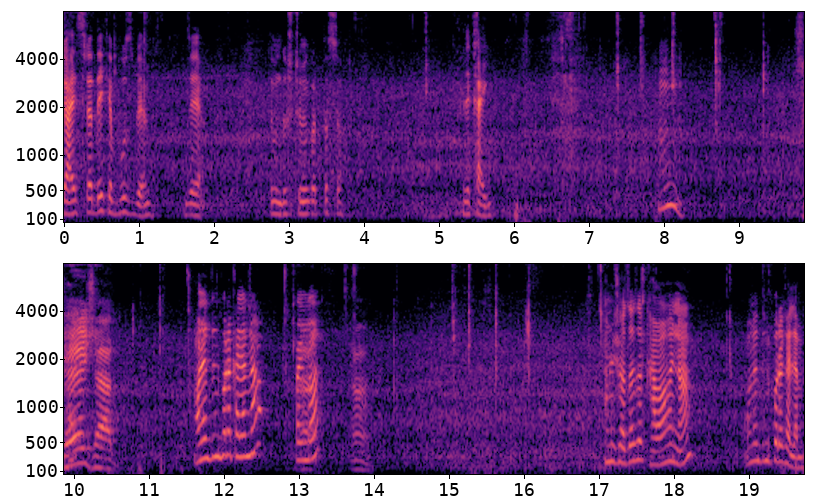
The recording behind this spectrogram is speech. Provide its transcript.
গাইসরা দেখে বুঝবে যে তুমি দুষ্টুমি করতেছ। যে খাই। হুম। সেই স্বাদ। অনেকদিন পরে খেলে না? ভাত হ্যাঁ। আমি সচরাচর খাওয়া হয় না। অনেকদিন পরে খেলাম।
